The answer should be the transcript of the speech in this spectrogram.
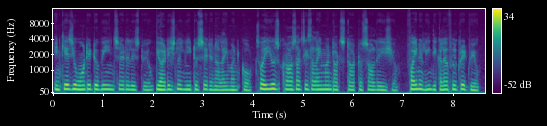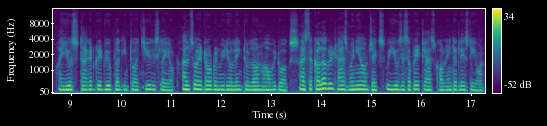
In case you want it to be inside a list view, you additionally need to set an alignment code. So I use cross-axis alignment.start to solve the issue. Finally, the colorful grid view. I use staggered grid view plugin to achieve this layout. Also, I dropped a video link to learn how it works. As the color grid has many objects, we use a separate class called interlaced event,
